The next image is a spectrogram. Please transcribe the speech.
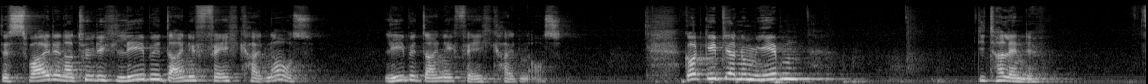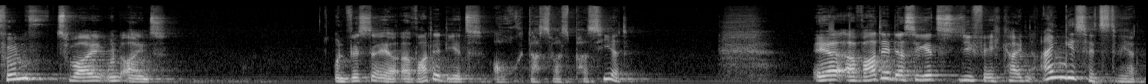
das zweite natürlich, lebe deine Fähigkeiten aus. Lebe deine Fähigkeiten aus. Gott gibt ja nun jedem die Talente. Fünf, zwei und eins. Und wisst ihr, er erwartet jetzt auch das, was passiert. Er erwartet, dass jetzt die Fähigkeiten eingesetzt werden.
